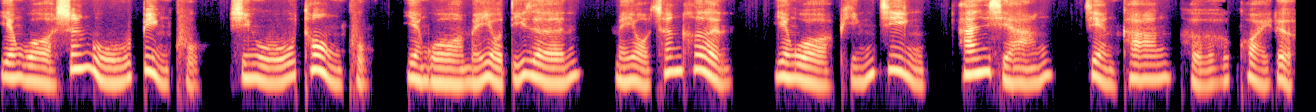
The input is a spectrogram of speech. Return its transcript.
愿我身无病苦，心无痛苦；愿我没有敌人，没有嗔恨；愿我平静安详、健康和快乐。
